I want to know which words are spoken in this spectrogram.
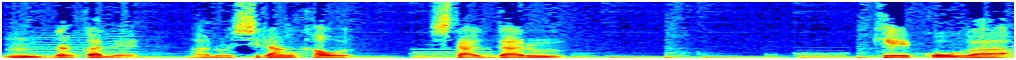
うん、なんかね、あの、知らん顔したがる傾向が、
